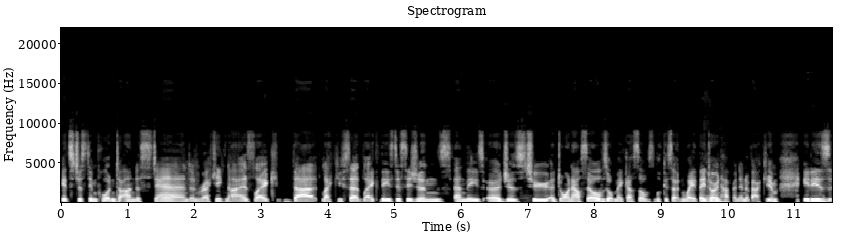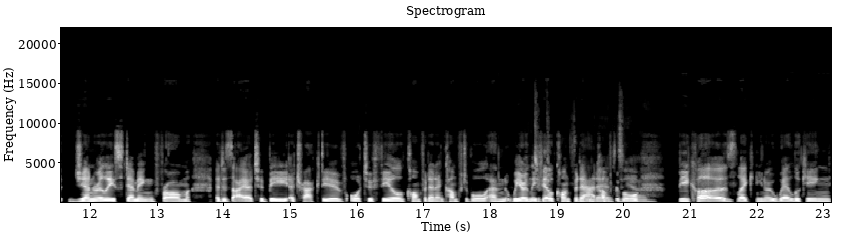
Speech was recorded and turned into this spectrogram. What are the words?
It's just important to understand and recognize like that like you said like these decisions and these urges to adorn ourselves or make ourselves look a certain way they Yeah. don't happen in a vacuum. It is generally stemming from a desire to be attractive or to feel confident and comfortable. And we only feel confident and comfortable yeah. because, like, you know, we're looking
